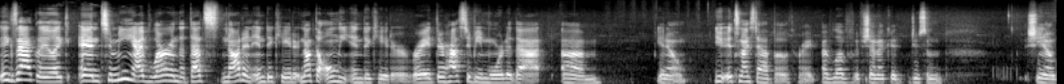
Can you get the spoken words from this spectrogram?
exactly like and to me i've learned that that's not an indicator not the only indicator right there has to be more to that um you know you, it's nice to have both right i'd love if Jenna could do some you know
